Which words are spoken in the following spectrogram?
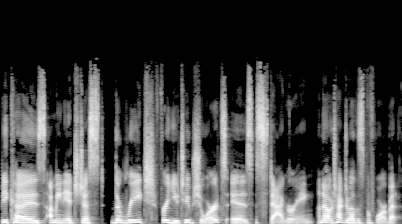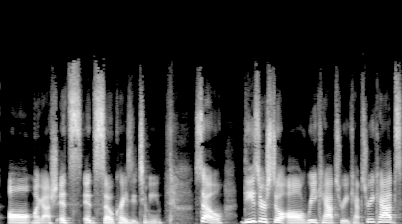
because, I mean, it's just the reach for YouTube shorts is staggering. I know I've talked about this before, but oh my gosh, it's it's so crazy to me. So, these are still all recaps, recaps, recaps.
